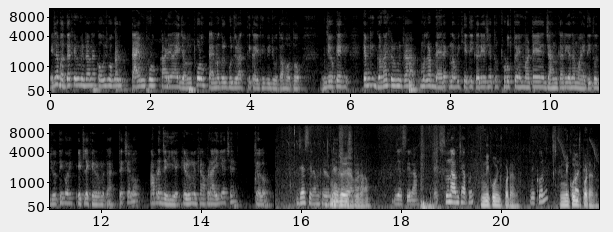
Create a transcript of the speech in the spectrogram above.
એટલે બધા ખેડૂત મિત્રને કહું છું અગર ટાઈમ થોડુંક કાઢીને આવી જાઉં થોડુંક ટાઈમ અગર ગુજરાતથી કંઈથી બી જોતા હો તો. જેવું કે કેમ કે ઘણા ખેડૂત મિત્ર મતલબ ડાયરેક્ટ નવી ખેતી કરીએ છીએ તો થોડુંક તો એના માટે જાણકારી અને માહિતી તો જોતી હોય. એટલે ખેડૂત મિત્ર. તે ચલો આપણે જઈએ. ખેડૂત મિત્ર આપણે આવી ગયા છે. ચલો. જય શ્રી રામ ખેડૂત જય શ્રી રામ. જય શ્રી રામ. શું નામ છે આપણું? નિકુંજ પટેલ. નિકુંજ? નિકુંજ પટેલ.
